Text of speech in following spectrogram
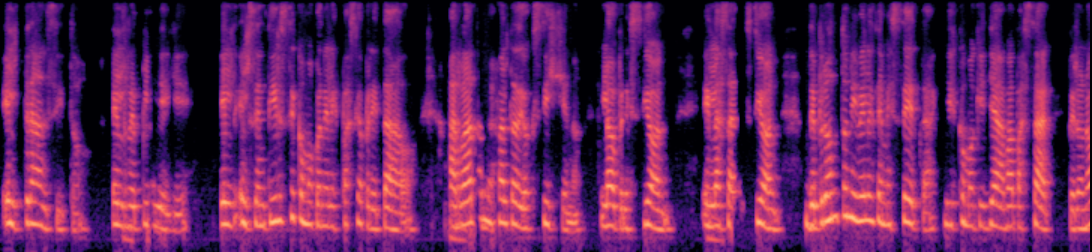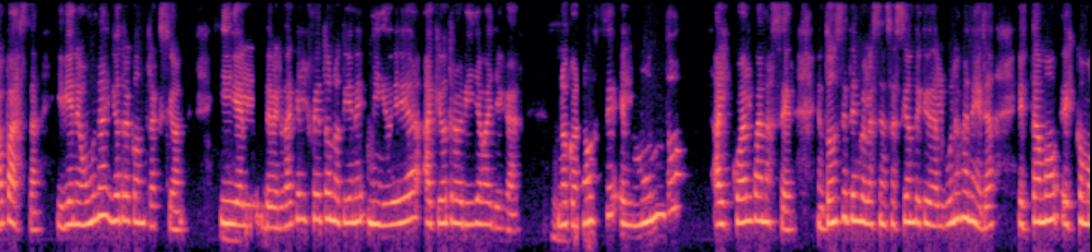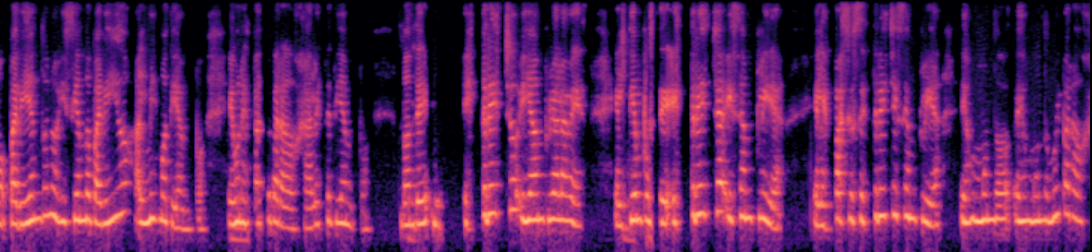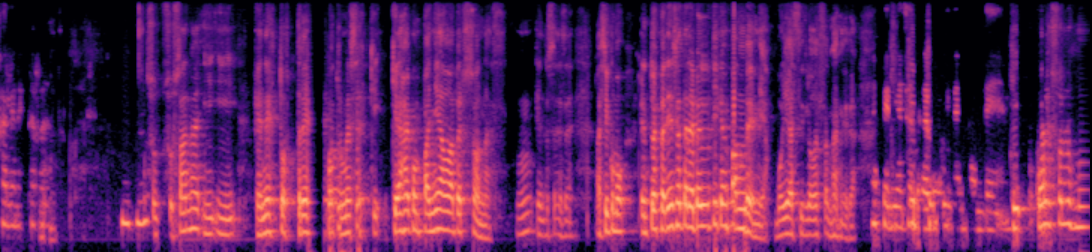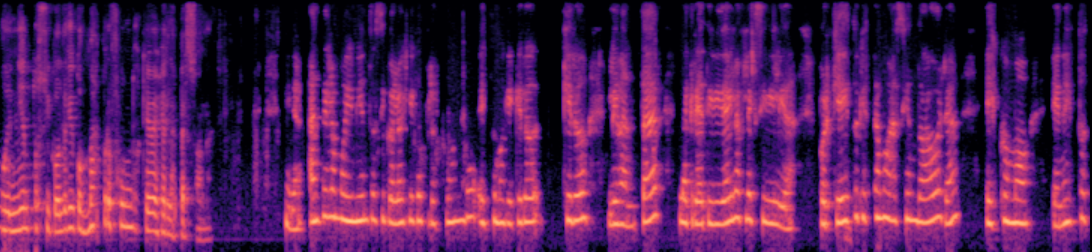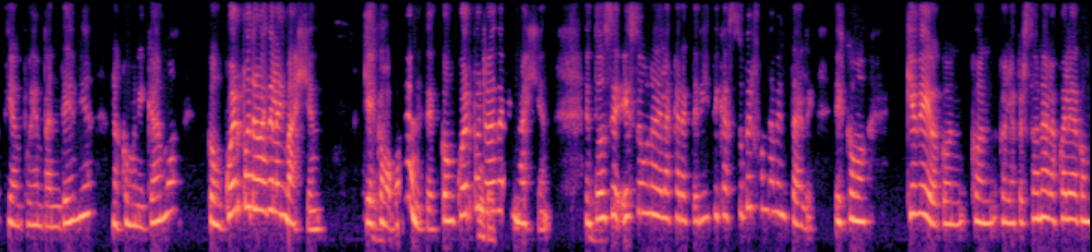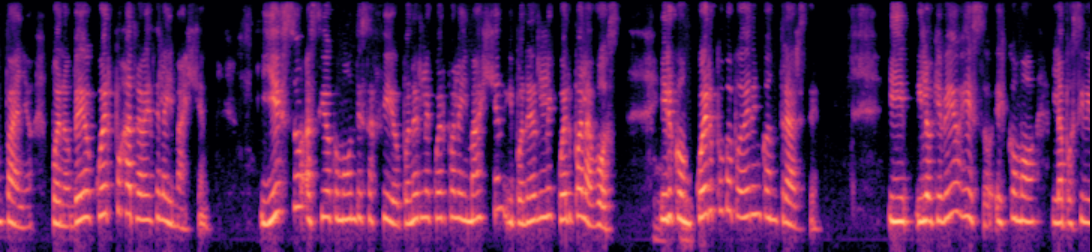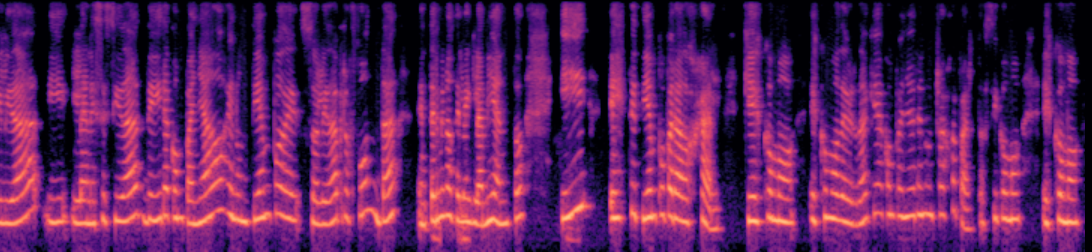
el tránsito, el repliegue, el, sentirse como con el espacio apretado, a ratos la falta de oxígeno, la opresión, en la sanción, de pronto niveles de meseta, y es como que ya va a pasar, pero no pasa, y viene una y otra contracción. Y el, de verdad que el feto no tiene ni idea a qué otra orilla va a llegar. No conoce el mundo al cual van a ser. Entonces tengo la sensación de que de alguna manera estamos, es como pariéndonos y siendo paridos al mismo tiempo. Es un espacio paradojal este tiempo, donde estrecho y amplio a la vez. El tiempo se estrecha y se amplía. El espacio se estrecha y se amplía. Es un mundo, es un mundo muy paradojal en este rato. Susana, y, en estos tres, cuatro meses que has acompañado a personas, entonces, así como en tu experiencia terapéutica en pandemia, voy a decirlo de esa manera. Experiencia terapéutica en pandemia. ¿Cuáles son los movimientos psicológicos más profundos que ves en las personas? Mira, antes los movimientos psicológicos profundos es como que quiero, quiero levantar la creatividad y la flexibilidad, porque esto que estamos haciendo ahora es como en estos tiempos en pandemia nos comunicamos con cuerpo a través de la imagen que es como potente, con cuerpo a través de la imagen. Entonces, eso es una de las características súper fundamentales. Es como, ¿qué veo con, con, con, las personas a las cuales acompaño? Bueno, veo cuerpos a través de la imagen. Y eso ha sido como un desafío, ponerle cuerpo a la imagen y ponerle cuerpo a la voz. Ir con cuerpo para poder encontrarse. Y, y, lo que veo es eso, es como la posibilidad y la necesidad de ir acompañados en un tiempo de soledad profunda en términos del aislamiento y este tiempo paradojal, que es como, es como de verdad que acompañar en un trabajo de parto, así como es como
